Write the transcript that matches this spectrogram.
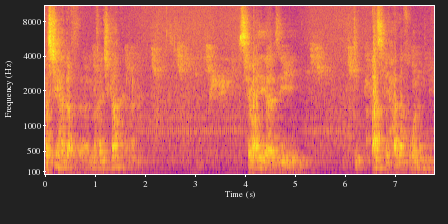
پس چی هدف دارن؟ میخواین کار کنن؟ سوای از این که اصل هدف اونمیه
